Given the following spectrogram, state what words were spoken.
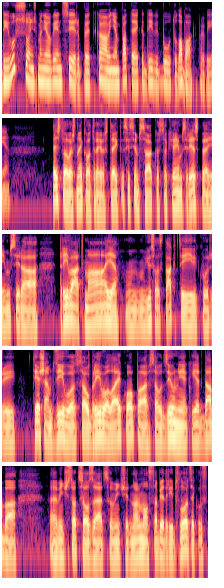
divus suņus man jau viens ir, bet kā viņam pateikt, ka divi būtu labāki par vienu? Es to vairs nekautrējos teikt. Es visiem saku, saku ja jums ir iespēja, jums ir uh, privāta māja, un jūs esat aktīvi, kuri tiešām dzīvo savu brīvo laiku kopā ar savu dzīvnieku, iet dabā eh, viņš ir socializēts un viņš ir normāls sabiedrības loceklis.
